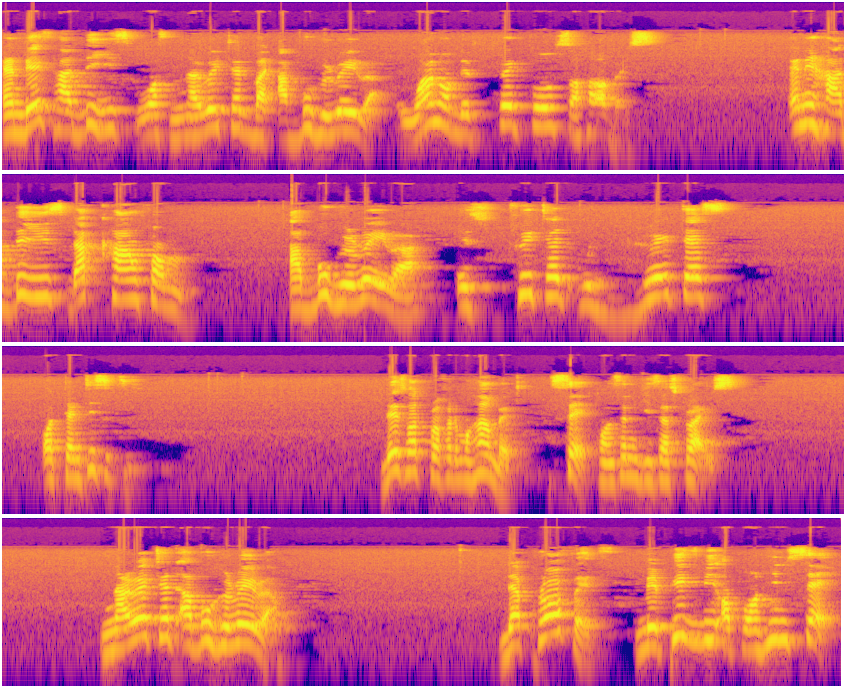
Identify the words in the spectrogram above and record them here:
And this hadith was narrated by Abu Huraira, one of the faithful Sahabas. Any hadith that come from Abu Huraira is treated with greatest authenticity. This is what Prophet Muhammad said concerning Jesus Christ. Narrated Abu Huraira, the Prophet, may peace be upon him, said,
